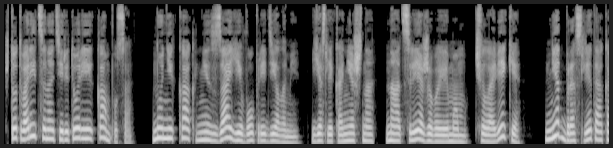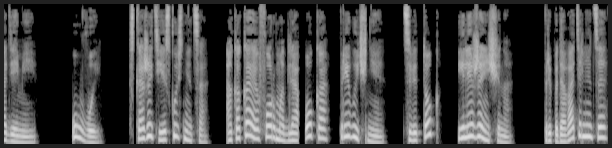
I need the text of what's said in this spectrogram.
что творится на территории кампуса, но никак не за его пределами, если, конечно, на отслеживаемом человеке нет браслета Академии. Увы. Скажите, искусница, а какая форма для ока привычнее? Цветок или женщина? Преподавательница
